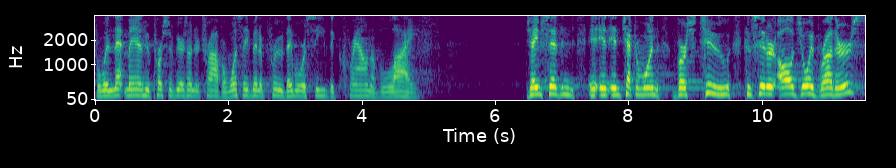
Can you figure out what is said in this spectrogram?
For when that man who perseveres under trial, for once they've been approved, they will receive the crown of life. James says in, in, in chapter 1 verse 2, consider it all joy, brothers,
